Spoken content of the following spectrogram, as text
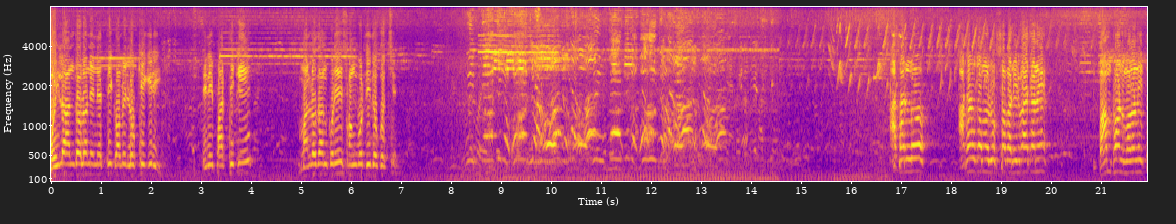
মহিলা আন্দোলনের নেত্রী কমরেড লক্ষ্মীগিরি। তিনি প্রার্থীকে মাল্যদান করে সংবর্ধিত করছেন। আসন্ন আঠারোতম লোকসভা নির্বাচনে বামফ্রন্ট মনোনীত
